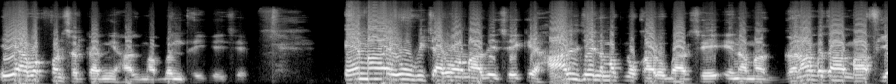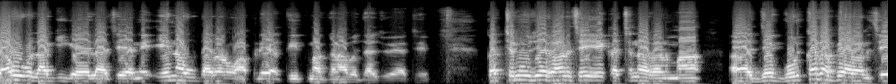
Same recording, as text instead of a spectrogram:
એ આવક પણ સરકારની હાલમાં બંધ થઈ ગઈ છે. એમાં એવું વિચારવામાં આવે છે કે હાલ જે નમકનો કારોબાર છે, એનામાં ઘણા બધા માફિયાઓ લાગી ગયેલા છે અને એના ઉદાહરણો આપણે અતીતમાં ઘણા બધા જોયા છે. કચ્છનું જે રણ છે, એ કચ્છના રણમાં જે ગુરખર અભયારણ્ય છે,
